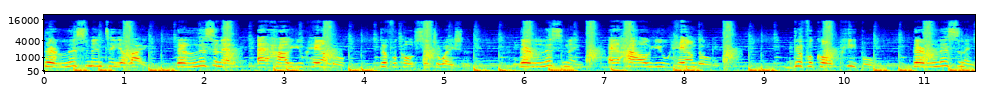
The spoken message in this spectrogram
They're listening to your life. They're listening at how you handle difficult situations. They're listening at how you handle difficult people. They're listening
